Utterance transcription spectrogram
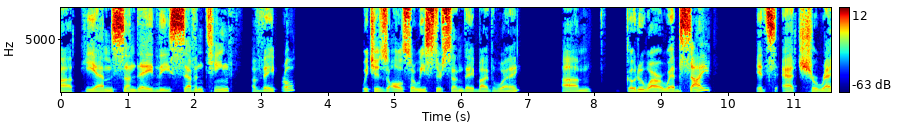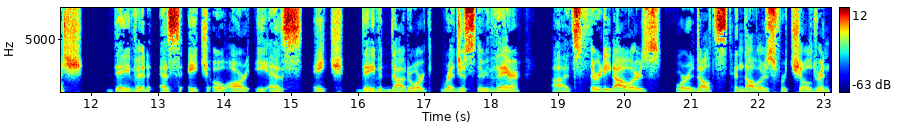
uh, p.m., Sunday, the 17th of April, which is also Easter Sunday, by the way. Um, go to our website. It's at Shoresh David, S H O R E S H, david.org. Register there. Uh, it's $30 for adults, $10 for children.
